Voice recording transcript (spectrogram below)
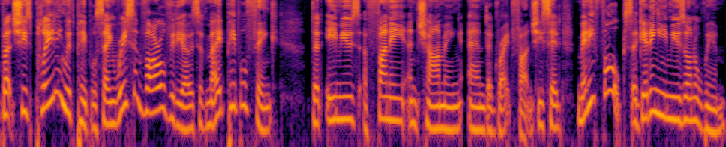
But she's pleading with people saying recent viral videos have made people think that emus are funny and charming and are great fun. She said many folks are getting emus on a whim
